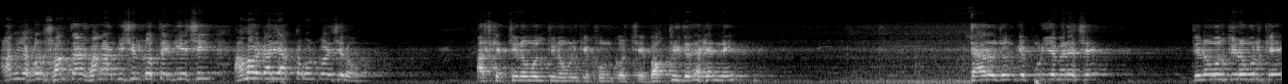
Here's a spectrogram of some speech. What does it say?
আমি যখন সন্ত্রাস ভাঙার মিছিল করতে গিয়েছি, আমার গাড়ি আক্রমণ করেছিল। আজকে তৃণমূল তৃণমূলকে খুন করছে। বক্তৃতা দেখেননি? তেরো জনকে পুড়িয়ে মেরেছে। তৃণমূল তৃণমূলকে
